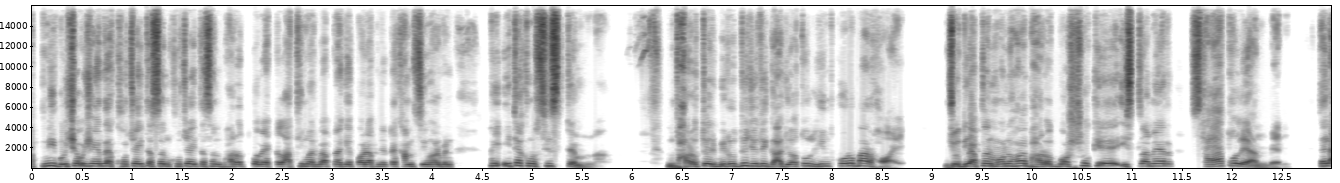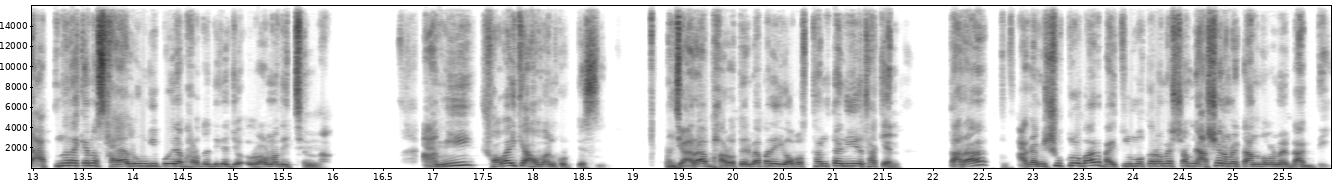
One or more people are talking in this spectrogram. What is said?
আপনি বৈশা বৈশা এখানে খোঁচাইতেছেন খোঁচাইতেছেন, ভারত কবে একটা লাথি মারবে, আপনাকে পরে আপনি একটা খামসি মারবেন। ভাই, এটা কোনো সিস্টেম না। ভারতের বিরুদ্ধে যদি গাজওয়াতুল হিন্দ করবার হয় যদি আপনার মনে হয় ভারতবর্ষকে ইসলামের ছায়াতলে আনবেন, তাহলে আপনারা কেন ছায়া লুঙ্গি পইরা ভারতের দিকে রওনা দিচ্ছেন না? আমি সবাইকে আহ্বান করতেছি, যারা ভারতের ব্যাপারে এই অবস্থানটা নিয়ে থাকেন, তারা আগামী শুক্রবার বাইতুল মোকারমের সামনে আসেন, আমরা একটা আন্দোলনের ডাক দিই।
